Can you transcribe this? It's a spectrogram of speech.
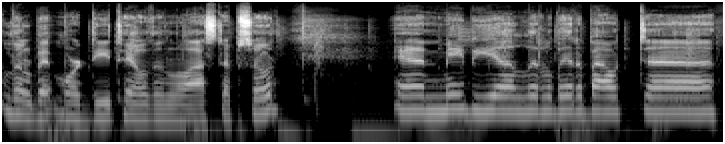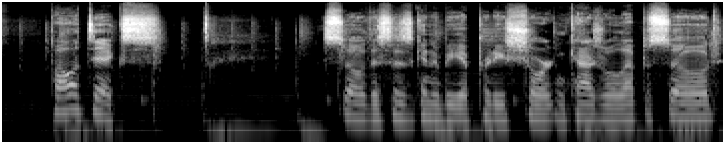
a little bit more detail than the last episode, and maybe a little bit about uh, politics so, this is going to be a pretty short and casual episode.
